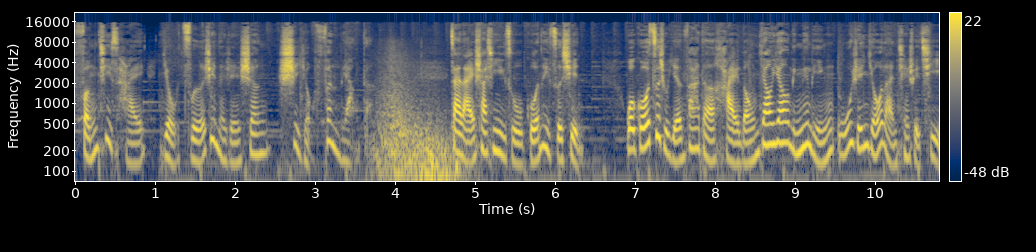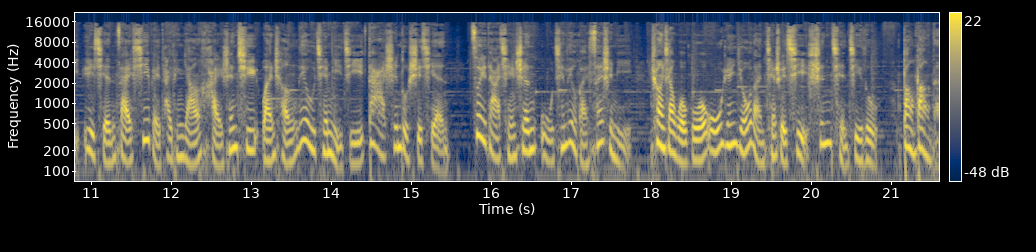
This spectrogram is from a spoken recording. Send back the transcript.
冯骥才有责任的人生是有分量的。再来刷新一组国内资讯，我国自主研发的海龙幺幺零零零无人游览潜水器日前在西北太平洋海山区完成六千米级大深度试潜。最大潜深五千六百三十米，创下我国无人游览潜水器深潜记录，棒棒的！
